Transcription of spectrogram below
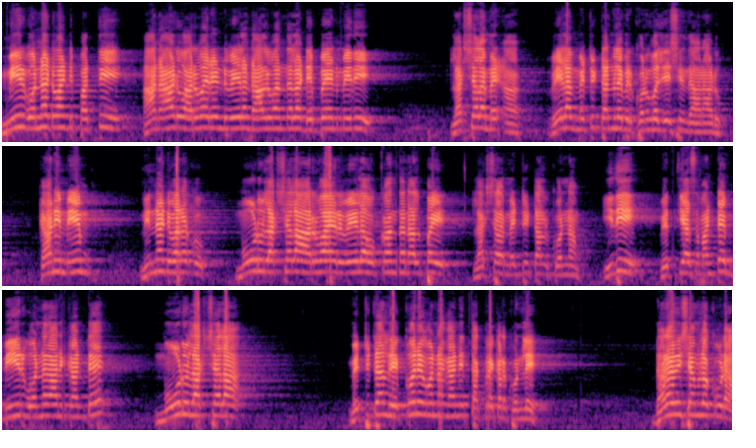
మీరు కొన్నటువంటి పత్తి ఆనాడు అరవై రెండు వేల నాలుగు వందల డెబ్బై ఎనిమిది లక్షల మె- వేల మెట్రిక్ టన్నులే మీరు కొనుగోలు చేసింది ఆనాడు. కానీ మేం నిన్నటి వరకు మూడు లక్షల అరవై ఆరు వేల ఒక్క వంద నలభై లక్షల మెట్రిక్ టన్నులు కొన్నాం. ఇది వ్యత్యాసం. అంటే మీరు కొన్నదానికంటే మూడు లక్షల మెట్రిక్ టన్నులు ఎక్కువనే కొన్నాం కానీ తక్కువ ఎక్కడ కొనలే. ధర విషయంలో కూడా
